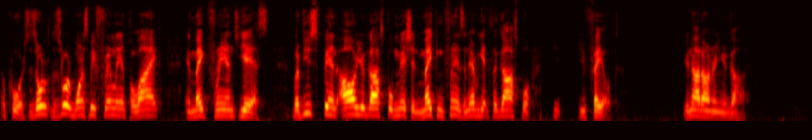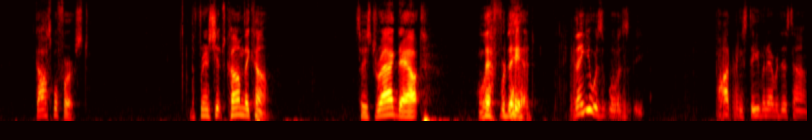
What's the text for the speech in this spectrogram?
Of course. Does the Lord, want us to be friendly and polite and make friends? Yes. But if you spend all your gospel mission making friends and never get to the gospel, you, you failed. you're not honoring your God. Gospel first. The friendships come, they come. So he's dragged out, left for dead. You think he was, was pondering Stephen ever this time?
